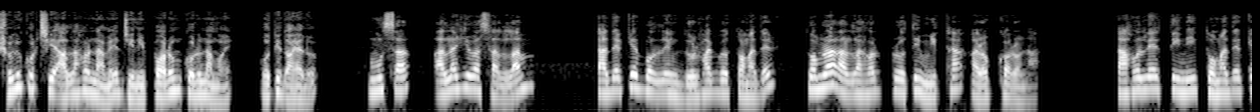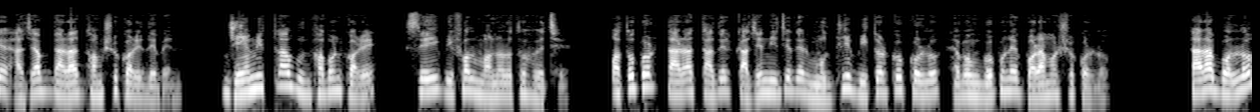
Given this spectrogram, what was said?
শুরু করছি আল্লাহর নামে যিনি পরম করুণাময়, অতি দয়ালু। মুসা আল্লাহিওয়াসাল্লাম তাদেরকে বললেন, দুর্ভাগ্য তোমাদের, তোমরা আল্লাহর প্রতি মিথ্যা আরোপ করো না। তাহলে তিনি তোমাদেরকে আজাব দ্বারা ধ্বংস করে দেবেন। যে মিথ্যা উদ্ভাবন করে, সেই বিফল মনোরথ হয়েছে। অতপর তারা তাদের কাজে নিজেদের মধ্যে বিতর্ক করল এবং গোপনে পরামর্শ করল। তারা বলল,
